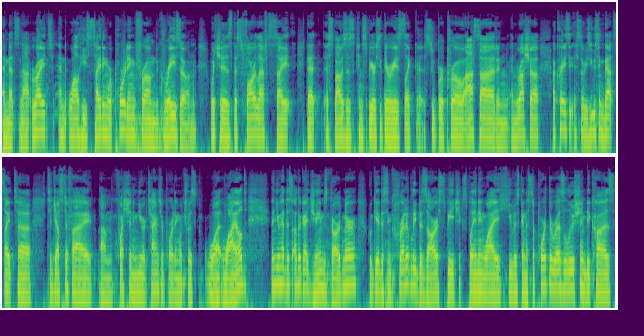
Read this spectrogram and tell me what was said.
and that's not right. And while he's citing reporting from the Gray Zone, which is this far left site that espouses conspiracy theories like uh, super pro Assad and, and Russia, a crazy. So he's using that site to to justify um, questioning New York Times reporting, which was wild. Then you had this other guy, James Gardiner, who gave this incredibly bizarre speech explaining why he was going to support the resolution because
